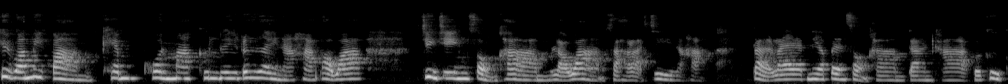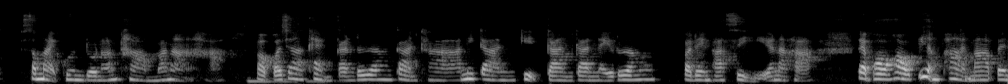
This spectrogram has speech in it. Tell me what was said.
คิดว่ามีความเข้มข้นมากขึ้นเรื่อยๆนะคะ เพราะว่าจริงๆ สงครามระหว่างสหรัฐจีนนะคะ แต่แรกเนี่ยเป็นสงครามการค้าก็คือสมัยคุณโดนัลด์ทรัมป์นะคะเขาก็จะแข่งกันเรื่องการค้ามีการกีดกันกันในเรื่องประเด็นภาษีนะคะ แต่พอเขาเปลี่ยนผ่านมาเป็น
